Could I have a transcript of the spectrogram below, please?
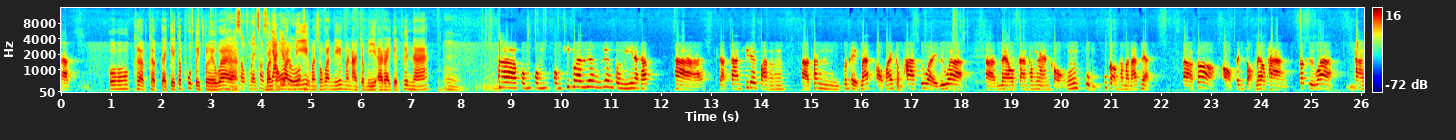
ครับ โอ้ครับครับแต่แกก็พูดไปเปรยๆว่า เออส่งเหมือนส่งสัวัญญาสณองให้วันรู้นี้วันสองวันนี้มันอาจจะมีอะไรเกิดขึ้นนะ อืมอ่าผมผมผมคิดว่าเรื่องเรื่องตรงนี้นะครับ อ่าจากการที่ได้ฟังอ่า ท่านพลเอกนัทออกมาให้สัมภาษณ์ด้วย หรือว่าแนวการทำงานของกลุ่มผู้กองธรรมนัฐเนี่ยก็ออกเป็นสองแนวทางก็คือว่าทาง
